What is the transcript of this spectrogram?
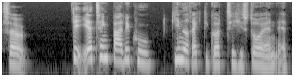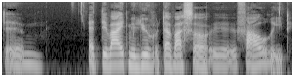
så det, jeg tænkte bare, det kunne give noget rigtig godt til historien, at, øh, at det var et miljø, der var så øh, farverigt.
